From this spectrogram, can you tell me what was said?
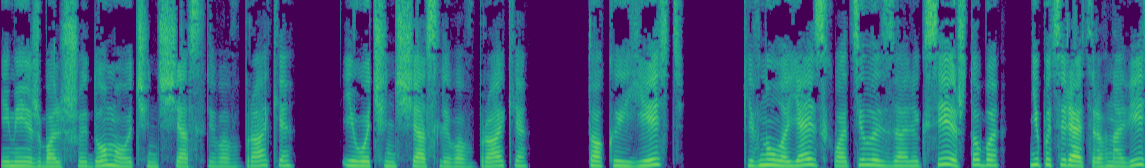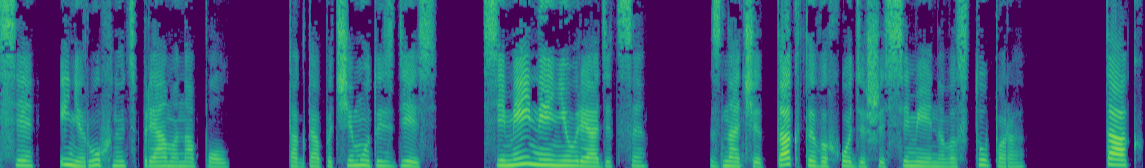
имеешь большой дом и очень счастлива в браке. И очень счастлива в браке. Так и есть. Кивнула я и схватилась за Алексея, чтобы не потерять равновесие и не рухнуть прямо на пол. Тогда почему ты здесь? Семейные неурядицы. Значит, так ты выходишь из семейного ступора? Так,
